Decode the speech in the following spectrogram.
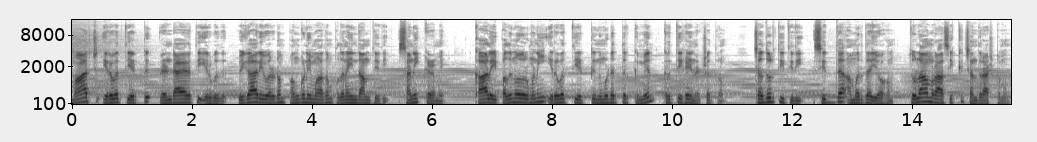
மார்ச் இருபத்தி எட்டு ரெண்டாயிரத்தி இருபது விகாரி வருடம் பங்குனி மாதம் பதினைந்தாம் தேதி சனிக்கிழமை. காலை பதினோரு மணி இருபத்தி எட்டு நிமிடத்திற்கு மேல் கிருத்திகை நட்சத்திரம். சதுர்த்தி திதி சித்த அமிர்த யோகம். துலாம் ராசிக்கு சந்திராஷ்டமம்.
